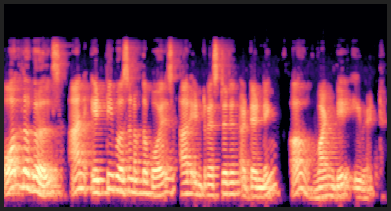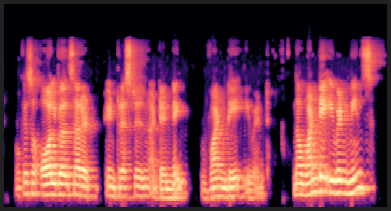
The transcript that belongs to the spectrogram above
All the girls and 80% of the boys are interested in attending a one day event. Okay, so all girls are interested in attending one day event. Now one day event means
